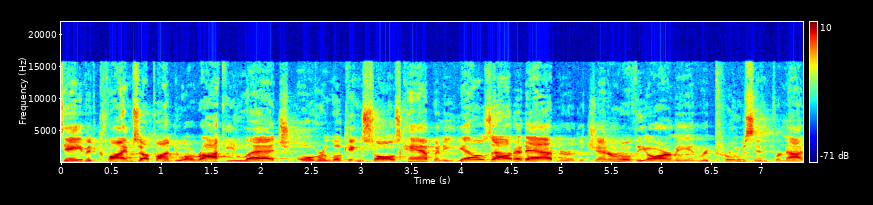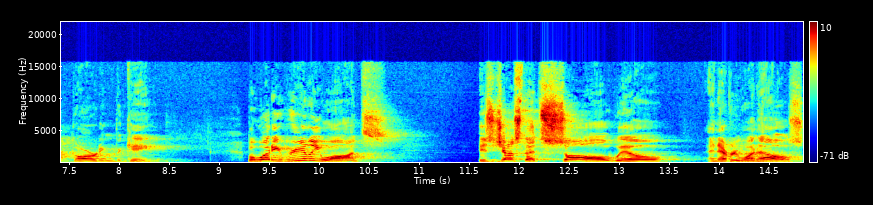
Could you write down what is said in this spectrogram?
David climbs up onto a rocky ledge overlooking Saul's camp and he yells out at Abner, the general of the army, and reproves him for not guarding the king. But what he really wants is just that Saul will, and everyone else,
